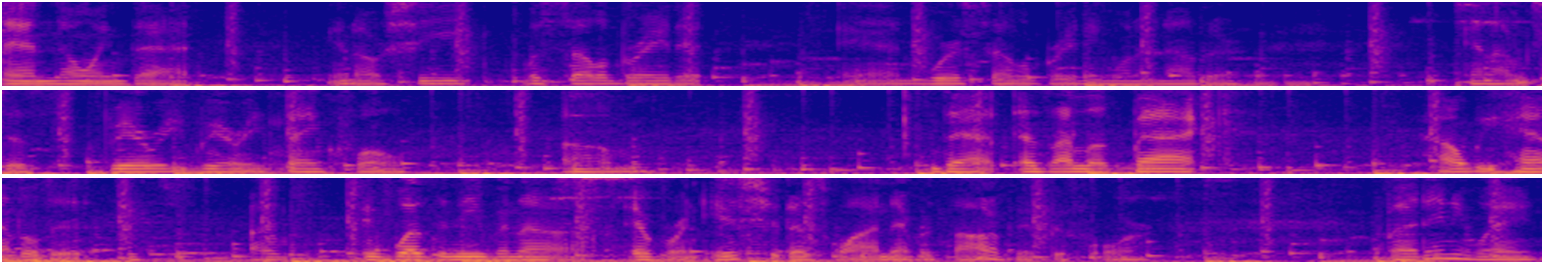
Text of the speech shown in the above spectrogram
And knowing that, you know, she was celebrated and we're celebrating one another. And I'm just very, very thankful um, that as I look back, how we handled it. I, it wasn't even a, ever an issue. That's why I never thought of it before. But anyway,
